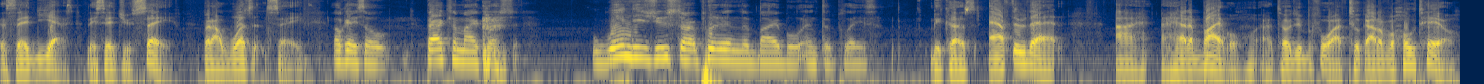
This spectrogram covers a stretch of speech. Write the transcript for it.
I said, "Yes." They said, "You're saved," but I wasn't saved. Okay, so back to my question. when did you start putting the Bible into place? because after that, I, I had a Bible. I told you before. I took out of a hotel,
